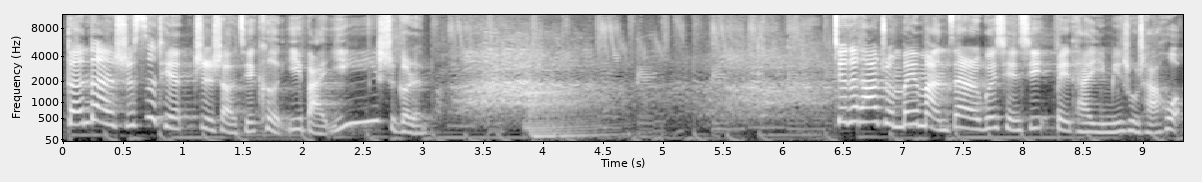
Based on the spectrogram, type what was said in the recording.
短短十四天，至少接客一百一十个人。就在他准备满载而归前夕，被台移民署查获。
